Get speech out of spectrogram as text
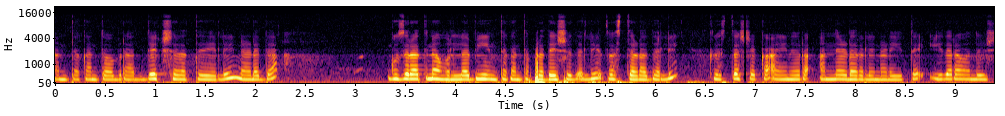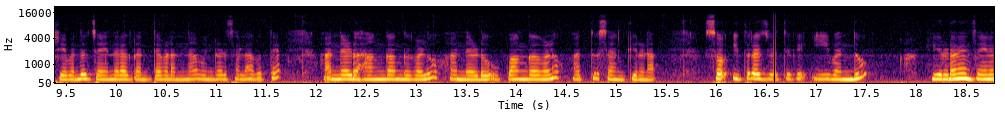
ಅಂತಕ್ಕಂಥ ಒಬ್ಬರ ಅಧ್ಯಕ್ಷತೆಯಲ್ಲಿ ನಡೆದ ಗುಜರಾತಿನ ವಲ್ಲಭಿ ಅಂತಕ್ಕಂಥ ಪ್ರದೇಶದಲ್ಲಿ ಅಥವಾ ಸ್ಥಳದಲ್ಲಿ ಕ್ರಿಸ್ತಶಕ ಐನೂರ ಹನ್ನೆರಡರಲ್ಲಿ ನಡೆಯುತ್ತೆ. ಇದರ ಒಂದು ವಿಷಯ ಬಂದು ಜೈನರ ಗ್ರಂಥಗಳನ್ನು ವಿಂಗಡಿಸಲಾಗುತ್ತೆ. ಹನ್ನೆರಡು ಅಂಗಾಂಗಗಳು, ಹನ್ನೆರಡು ಉಪಾಂಗಗಳು ಮತ್ತು ಸಂಕೀರ್ಣ. ಸೊ ಇದರ ಜೊತೆಗೆ ಈ ಒಂದು ಎರಡನೇ ಜೈನ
